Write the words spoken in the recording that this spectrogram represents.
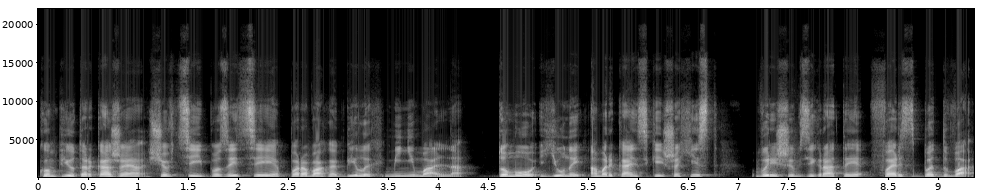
Комп'ютер каже, що в цій позиції перевага білих мінімальна. Тому юний американський шахіст вирішив зіграти ферзь Б2,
